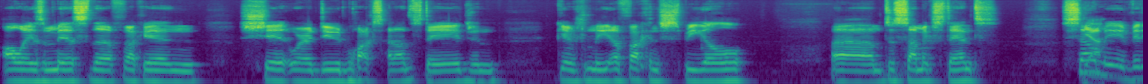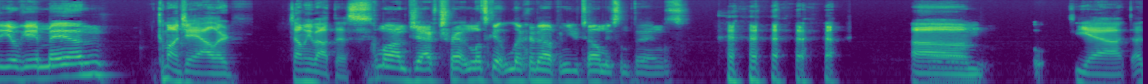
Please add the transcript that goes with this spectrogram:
always miss the fucking shit where a dude walks out on stage and gives me a fucking spiel. Um, to some extent, sell Yeah. me, video game man. Come on, J Allard, tell me about this. Come on, Jack Tretton. Let's get liquored up, and you tell me some things. um yeah uh,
